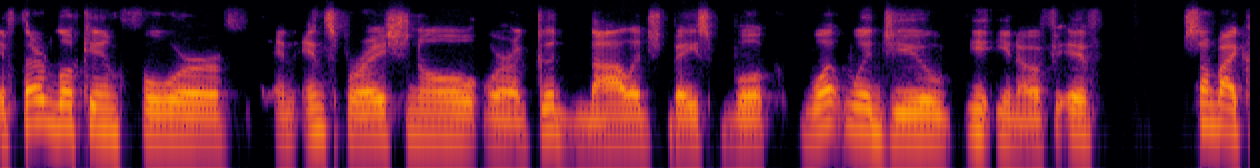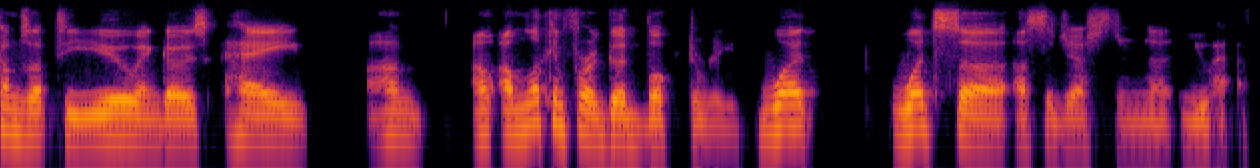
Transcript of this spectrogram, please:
if they're looking for an inspirational or a good knowledge based book, what would you you know if if somebody comes up to you and goes, "Hey, I'm I'm looking for a good book to read," what what's a, a suggestion that you have?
